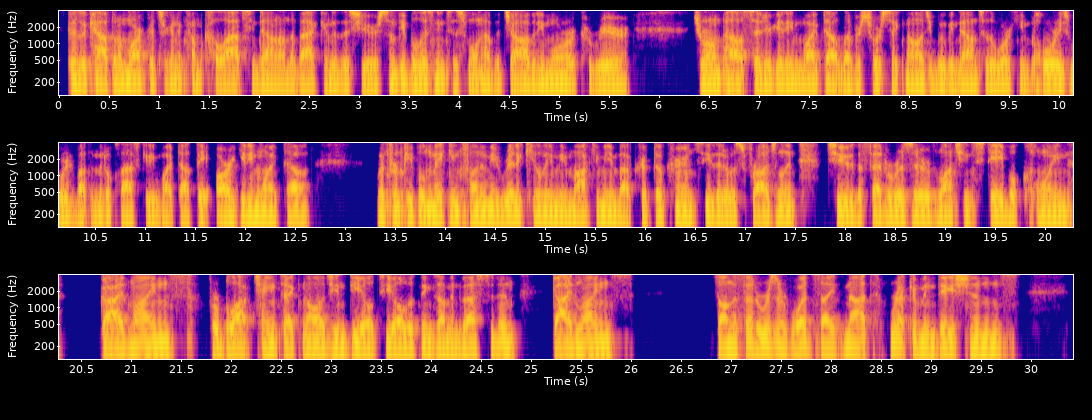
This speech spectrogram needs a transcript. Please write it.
because the capital markets are going to come collapsing down on the back end of this year. Some people listening to this won't have a job anymore or a career. Jerome Powell said you're getting wiped out. Leverage source technology moving down to the working poor. He's worried about the middle class getting wiped out. They are getting wiped out. Went from people making fun of me, ridiculing me, mocking me about cryptocurrency, that it was fraudulent, to the Federal Reserve launching stable coin guidelines for blockchain technology and DLT, all the things I'm invested in. Guidelines. It's on the Federal Reserve website, not recommendations,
